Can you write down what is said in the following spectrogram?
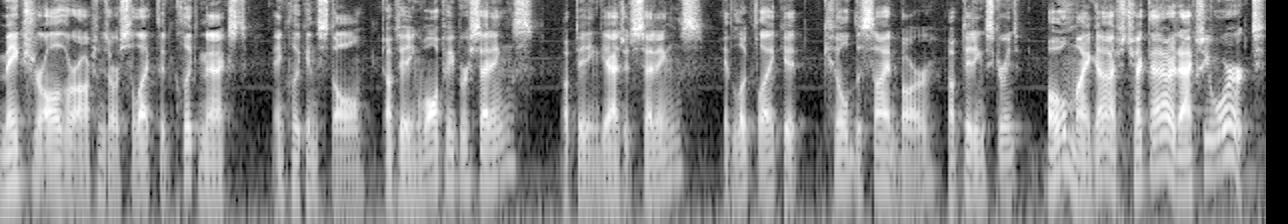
Make sure all of our options are selected, click Next, and click Install. Updating wallpaper settings, updating gadget settings. It looked like it killed the sidebar. Updating screens. Oh my gosh, check that out, it actually worked.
